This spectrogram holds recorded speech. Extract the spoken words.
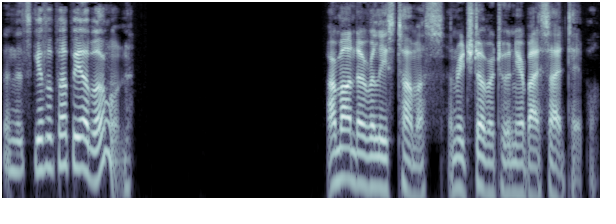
Then let's give a puppy a bone. Armando released Thomas and reached over to a nearby side table.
